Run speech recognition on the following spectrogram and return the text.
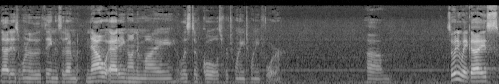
that is one of the things that I'm now adding onto my list of goals for 2024. Um, so, anyway, guys,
